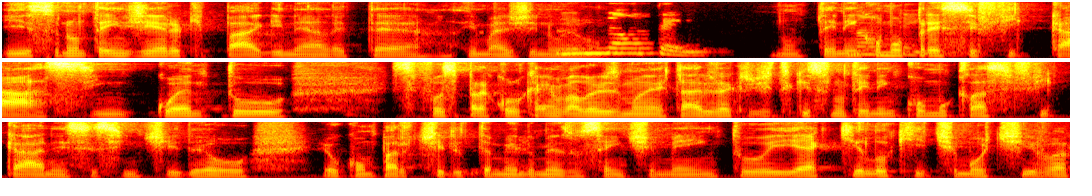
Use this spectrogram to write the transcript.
Isso não tem dinheiro que pague, né, Aleté? Imagino eu. Não tem. Não tem nem não como tem. precificar, assim, quanto. Se fosse para colocar em valores monetários, acredito que isso não tem nem como classificar nesse sentido. Eu, eu compartilho também do mesmo sentimento e é aquilo que te motiva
